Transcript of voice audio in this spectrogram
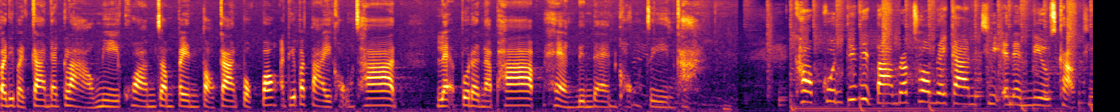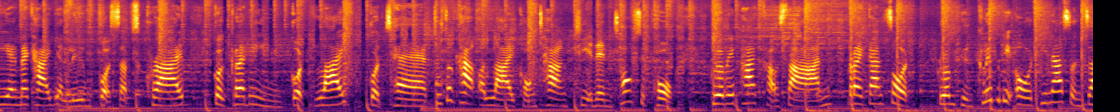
ปฏิบัติการดังกล่าวมีความจำเป็นต่อการปกป้องอธิปไตยของชาติ และบุรณภาพแห่งดินแดนของจีนค่ะ ขอบคุณที่ติดตามรับชมรายการ TNN News ข่าวเที่ยงนะคะ อย่าลืมกด subscribe กดกระดิ่ง กดไลค์ กดแชร์ ทุกช่องทางออนไลน์ของทาง TNN ช่อง 16 เพื่อไม่พลาดข่าวสาร รายการสด รวมถึงคลิปวิดีโอที่น่าสนใจ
